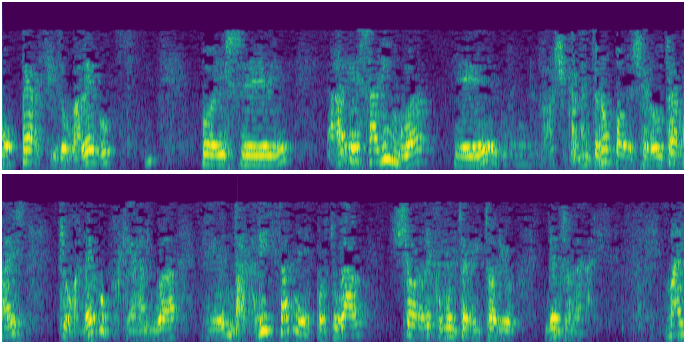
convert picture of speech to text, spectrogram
o pérfido galego pois eh, esa lingua eh, lógicamente non pode ser outra máis que o galego, porque é a lingua eh, da Galiza, eh, Portugal xorde como un territorio dentro da Galiza mas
